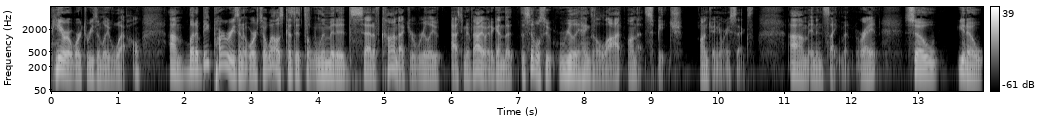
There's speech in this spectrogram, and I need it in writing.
here it worked reasonably well. Um, but a big part of the reason it works so well is because it's a limited set of conduct you're really asking to evaluate. Again, the, the civil suit really hangs a lot on that speech on January 6th um, incitement, right? So, you know,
